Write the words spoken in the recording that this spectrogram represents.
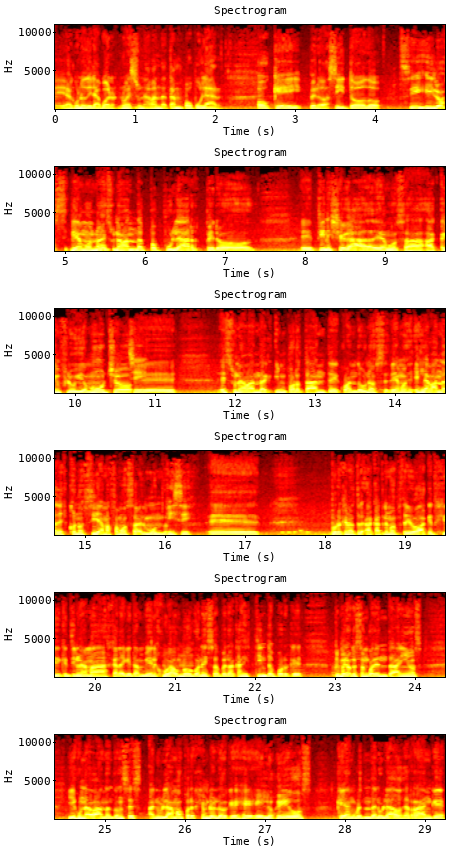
Eh, alguno dirá, bueno, no es una banda tan popular. Ok, pero así todo. Sí, y lo hace, digamos, no es una banda popular, pero eh, tiene llegada, digamos, ha, influido mucho. Sí. eh, es una banda importante cuando uno, digamos, es la banda desconocida más famosa del mundo. Y sí. Eh, por ejemplo, acá tenemos Stereo Bucket que, tiene una máscara y que también juega un poco con eso, pero acá es distinto porque primero que son 40 años y es una banda, entonces anulamos, por ejemplo, lo que es eh, los egos, quedan completamente anulados de arranque,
